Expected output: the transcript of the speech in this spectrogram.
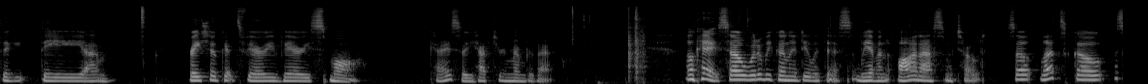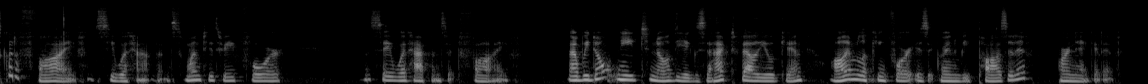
the, the um, ratio gets very, very small. Okay, so you have to remember that. Okay, so what are we going to do with this? We have an odd asymptote. So let's go, let's go to 5 and see what happens. One, two, three, four. Let's say what happens at 5. Now we don't need to know the exact value again. All I'm looking for is it going to be positive or negative.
